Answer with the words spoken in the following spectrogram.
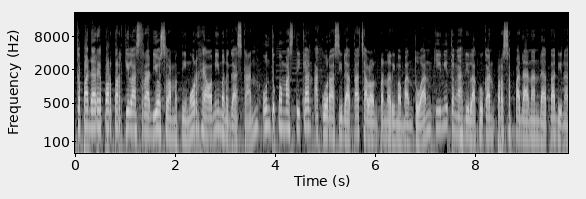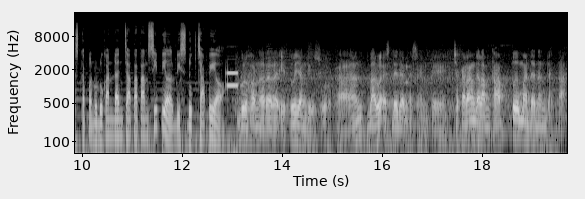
Kepada reporter Kilas Radio Selamat Timur, Helmi menegaskan untuk memastikan akurasi data calon penerima bantuan kini tengah dilakukan persepadanan data Dinas Kependudukan dan Catatan Sipil di Sdukcapil guru honorer itu yang diusulkan baru SD dan SMP. Sekarang dalam tahap pemadanan data.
